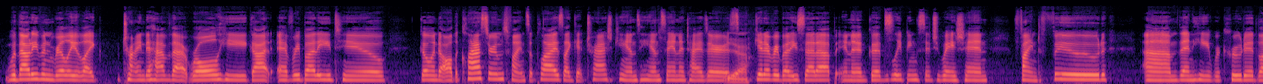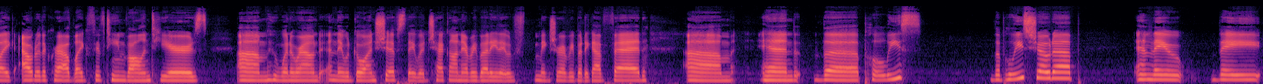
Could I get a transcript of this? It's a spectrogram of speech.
without even really like trying to have that role, he got everybody to go into all the classrooms, find supplies, like get trash cans, hand sanitizers, Yeah. get everybody set up in a good sleeping situation, find food. Um, then he recruited like out of the crowd like 15 volunteers um, who went around and they would go on shifts. They would check on everybody. They would f- make sure everybody got fed. Um, and the police, the police showed up and they they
